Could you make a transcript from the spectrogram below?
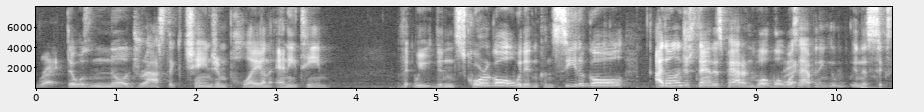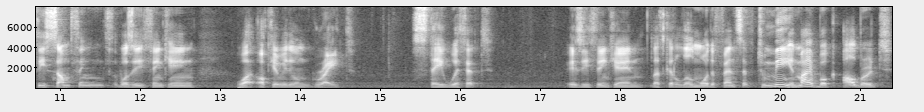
Right. There was no drastic change in play on any team. That we didn't score a goal. We didn't concede a goal. I don't understand this pattern. What what was happening in the sixty something? Was he thinking, what? Okay, we're doing great. Stay with it. Is he thinking, let's get a little more defensive? To me, in my book, Albert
